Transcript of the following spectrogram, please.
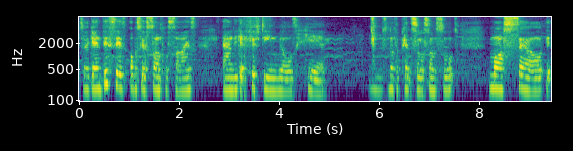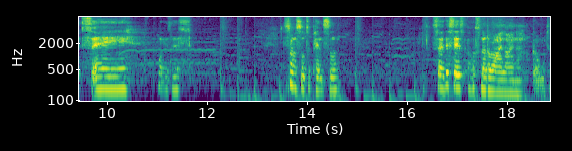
So again, this is obviously a sample size and you get 15 mils here. it's another pencil of some sort. Marcel, it's a, what is this? Some sort of pencil. So this is, oh, what's another eyeliner? Gold.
